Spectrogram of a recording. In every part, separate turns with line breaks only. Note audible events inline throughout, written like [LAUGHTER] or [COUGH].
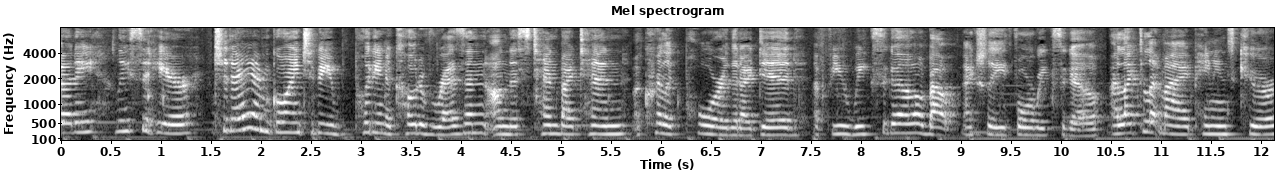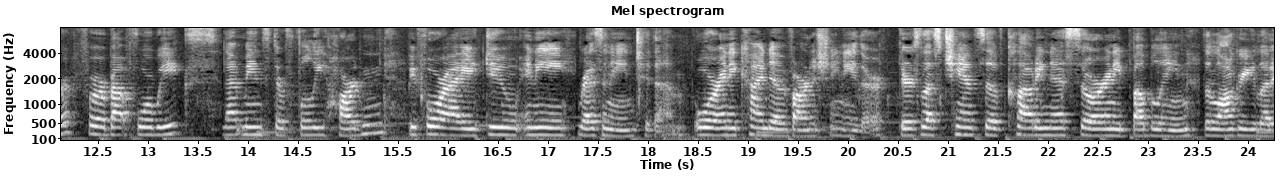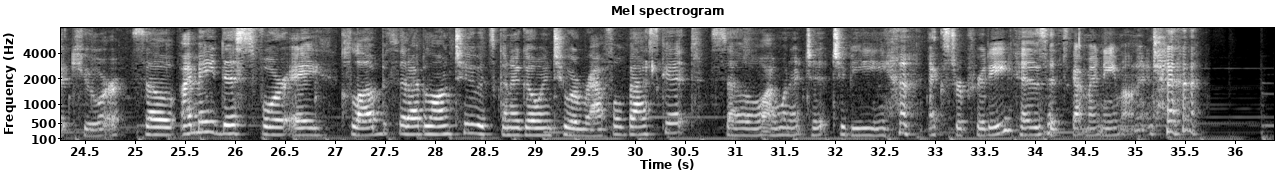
everybody, Lisa here. Today I'm going to be putting a coat of resin on this 10 by 10 acrylic pour that I did a few weeks ago, about actually four weeks ago. I like to let my paintings cure for about four weeks. That means they're fully hardened before I do any resining to them or any kind of varnishing either. There's less chance of cloudiness or any bubbling the longer you let it cure. So I made this for a club that I belong to. It's gonna go into a raffle basket. So I want it to, to be [LAUGHS] extra pretty because it's got my name on it. [LAUGHS]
